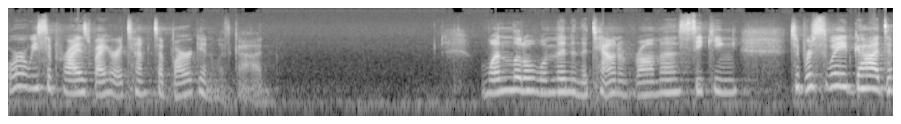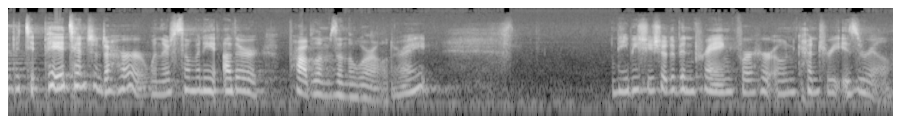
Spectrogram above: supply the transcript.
Or are we surprised by her attempt to bargain with God? One little woman in the town of Ramah seeking to persuade God to pay attention to her when there's so many other problems in the world, right? Maybe she should have been praying for her own country, Israel.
